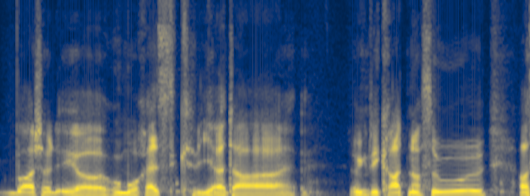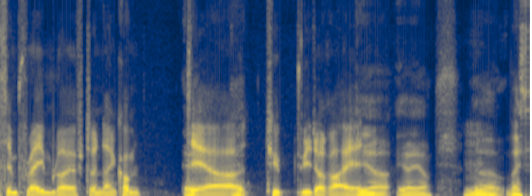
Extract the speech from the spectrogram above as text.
war schon eher humoresk, wie er da irgendwie gerade noch so aus dem Frame läuft und dann kommt Äh, der äh, Typ wieder rein. Ja, ja, ja. Hm. Äh, weil ich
